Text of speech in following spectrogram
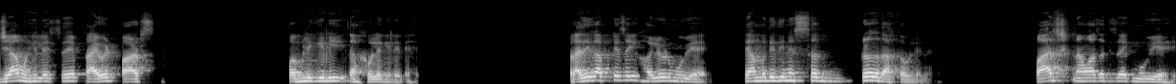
ज्या महिलेचे प्रायव्हेट पार्ट्स पब्लिकली दाखवले गेलेले आहेत. राधिका आपटेचा एक हॉलिवूड मूवी आहे त्यामध्ये तिने सगळं दाखवलेलं आहे. पार्च नावाचा तिचा एक मूवी आहे.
